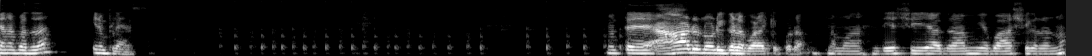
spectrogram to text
ಜನಪದದ ಇನ್ಫ್ಲುಯೆನ್ಸ್ ಮತ್ತೆ ಆಡು ನೋಡಿಗಳ ಬಳಕೆ ಕೂಡ. ನಮ್ಮ ದೇಶೀಯ ಗ್ರಾಮ್ಯ ಭಾಷೆಗಳನ್ನು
